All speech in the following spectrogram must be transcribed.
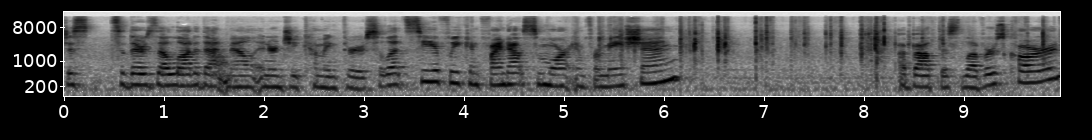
just so there's a lot of that male energy coming through. So let's see if we can find out some more information about this lover's card.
